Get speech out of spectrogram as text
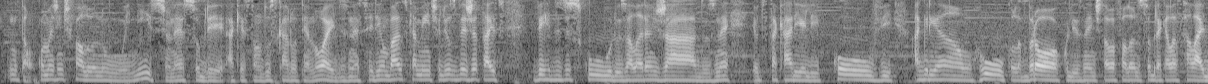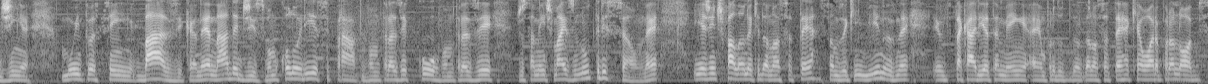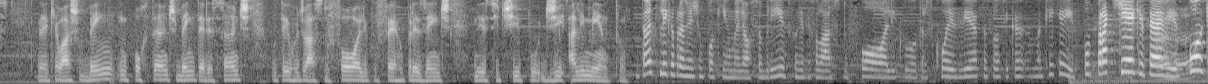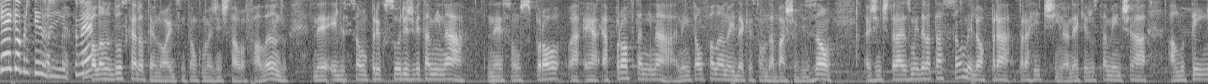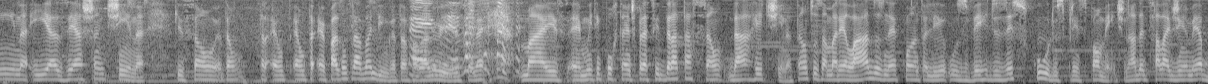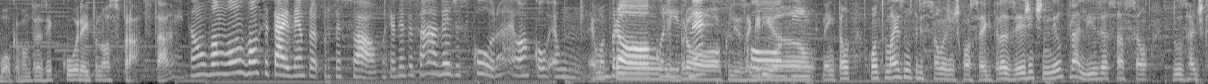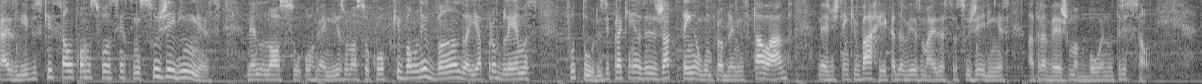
Então, como a gente falou no início, né, sobre a questão dos carotenoides, né, seriam basicamente ali os vegetais verdes escuros, alaranjados, né? Eu destacaria ali couve, agrião, rúcula, brócolis, né? A gente estava falando sobre aquela saladinha muito assim básica, né? Nada disso. Vamos colorir esse prato, vamos trazer cor, vamos trazer justamente mais nutrição, né? E a gente falando aqui da nossa terra, estamos aqui em Minas, né? Eu destacaria também é, um produto da nossa terra que é a Ora jobs né, que eu acho bem importante, bem interessante, o teor de ácido fólico, ferro presente nesse tipo de alimento. Então explica pra gente um pouquinho melhor sobre isso, porque você falou ácido fólico, outras coisas, e a pessoa fica, mas o que, que, é isso? Por, pra que que serve uhum. isso? Por que que eu preciso disso, né? Falando dos carotenoides, então, como a gente estava falando, né, eles são precursores de vitamina A, né, são os pró, é a, a provitamina A, né? Então, falando aí da questão da baixa visão, a gente traz uma hidratação melhor para a retina, né, que é justamente a, a luteína, E a zeaxantina, que são. Então, é, um, é, um, é quase um trava-língua estar tá falando é isso, isso né? Mas é muito importante para essa hidratação da retina, tanto os amarelados, né, quanto ali os verdes escuros, principalmente. Nada de saladinha meia-boca. Vamos trazer cor aí para o nosso prato, tá? Então, vamos, vamos, vamos citar exemplo para o pessoal, porque às vezes o pessoal, ah, verde escuro, é, uma, é um, é uma um brócolis, couve, né? Brócolis, agrião. Né? Então, quanto mais nutrição a gente consegue trazer, a gente neutraliza essa ação dos radicais livres, que são como se fossem assim sujeirinhas né, no nosso organismo, no nosso corpo, que vão levando aí a problemas futuros. E para quem às vezes já tem algum problema instalado, né, a gente tem que varrer cada vez mais essas sujeirinhas através de uma boa nutrição.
